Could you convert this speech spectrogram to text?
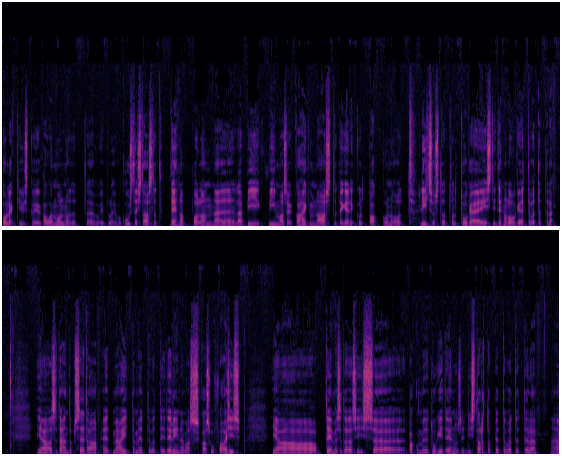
kollektiivist kõige kauem olnud, et äh, võib-olla juba kuusteist aastat. Tehnopol on läbi viimase kahekümne aasta tegelikult pakkunud lihtsustatult tuge Eesti tehnoloogiaettevõtetele ja see tähendab seda, et me aitame ettevõtteid erinevas kasvufaasis ja teeme seda siis, äh, pakume tugiteenuseid nii startup ettevõtetele, äh,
